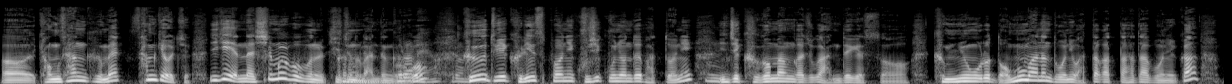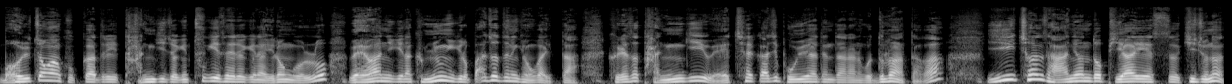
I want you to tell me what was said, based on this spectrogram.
어 경상 금액 3개월치. 이게 옛날 실물 부분을 기준으로 그러네. 만든 거고 그러네요. 그러네. 그 뒤에 그린스펀이 99년도에 봤더니 음. 이제 그것만 가지고 안 되겠어. 금융으로 너무 많은 돈이 왔다 갔다 하다 보니까 멀쩡한 국가들이 단기적인 투기 세력이나 이런 걸로 외환 위기나 금융 위기로 빠져드는 경우가 있다. 그래서 단기 외채까지 보유해야 된다라는 거 늘어났다가 2004년도 BIS 기준은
